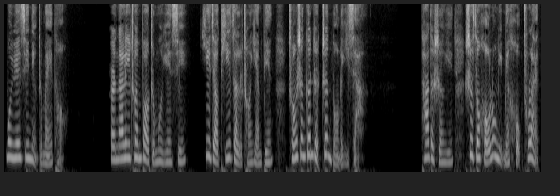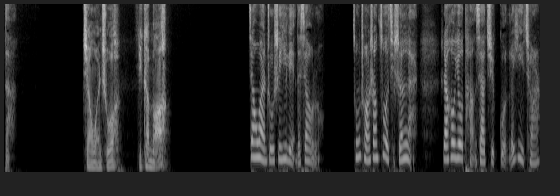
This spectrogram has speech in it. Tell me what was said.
莫渊熙拧着眉头，而南离川抱着莫渊熙，一脚踢在了床沿边，床身跟着震动了一下。他的声音是从喉咙里面吼出来的：“江晚竹，你干嘛？”江晚竹是一脸的笑容，从床上坐起身来，然后又躺下去滚了一圈，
